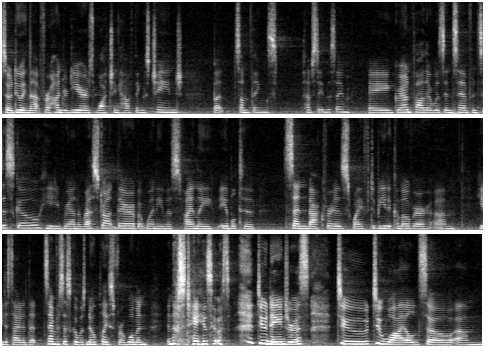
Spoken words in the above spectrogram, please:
So doing that for 100 years, watching how things change, but some things have stayed the same. My grandfather was in San Francisco. He ran a restaurant there, but when he was finally able to send back for his wife to be to come over, um, he decided that San Francisco was no place for a woman in those days. It was too dangerous, too too wild. So um,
